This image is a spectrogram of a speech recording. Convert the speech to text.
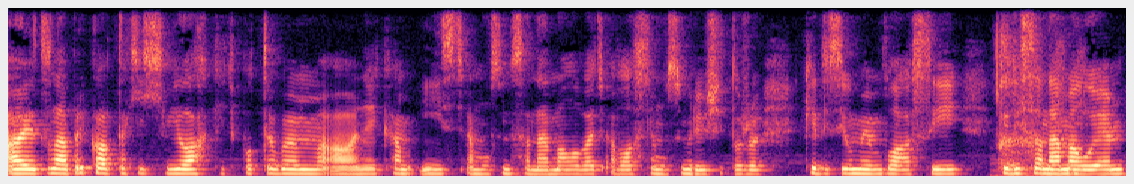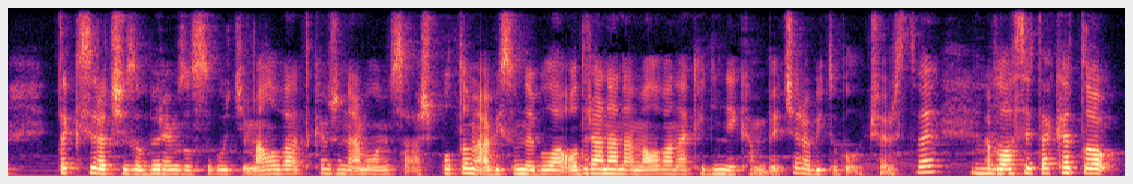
a je to napríklad v takých chvíľach, keď potrebujem niekam ísť a musím sa namalovať a vlastne musím riešiť to, že kedy si umiem vlasy, kedy sa namalujem, tak si radšej zoberiem zo sebou tie malovátka, že namalujem sa až potom, aby som nebola od rána namalovaná, keď niekam večer, aby to bolo čerstvé. Mm. A vlastne takáto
